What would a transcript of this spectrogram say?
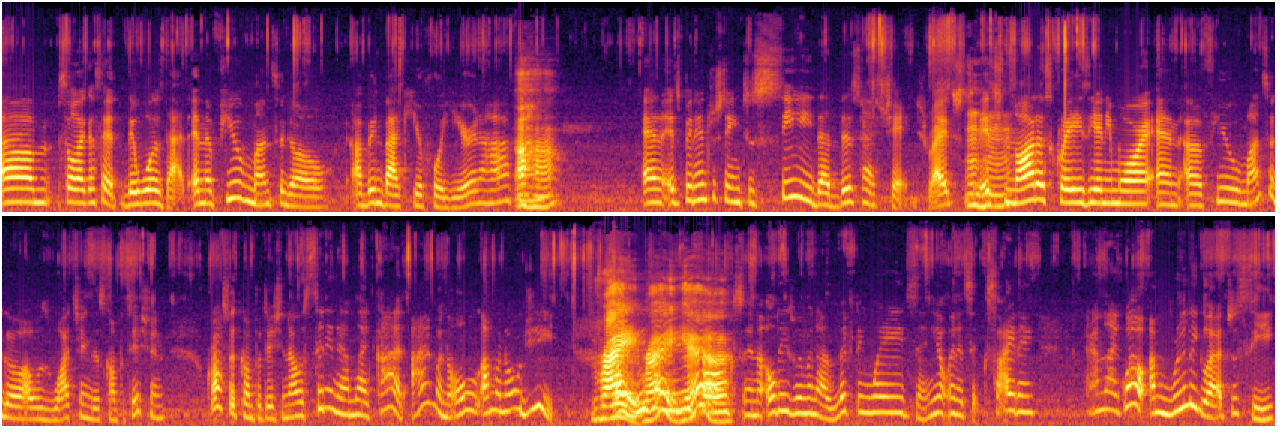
Um, so like I said, there was that, and a few months ago, I've been back here for a year and a half. Uh huh. and it's been interesting to see that this has changed right it's, it's not as crazy anymore and a few months ago i was watching this competition crossfit competition i was sitting there i'm like god i'm an old i'm an og Right. are Right. Yeah. folks, and all these women are lifting weights and you know and it's exciting and i'm like wow i'm really glad to see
